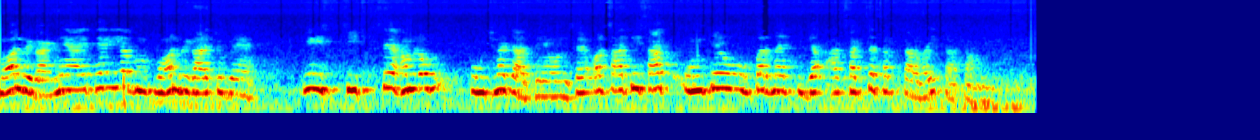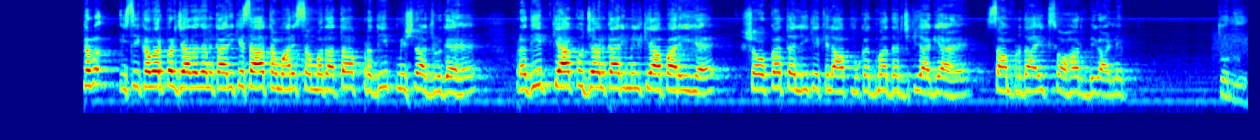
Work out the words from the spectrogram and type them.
माहौल बिगाड़ने आए थे, या माहौल बिगाड़ चुके हैं, कि इस चीज़ से हम लोग पूछना चाहते हैं उनसे, और साथ ही साथ उनके ऊपर मैं सख्त से सख्त कार्रवाई चाहता हूँ। इसी खबर पर ज़्यादा जानकारी के साथ हमारे संवाददाता प्रदीप मिश्रा जुड़ गए हैं। प्रदीप, क्या कुछ जानकारी मिल के आ पा रही है? शौकत अली के खिलाफ मुकदमा दर्ज किया गया है, सांप्रदायिक सौहार्द बिगाड़ने के लिए।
